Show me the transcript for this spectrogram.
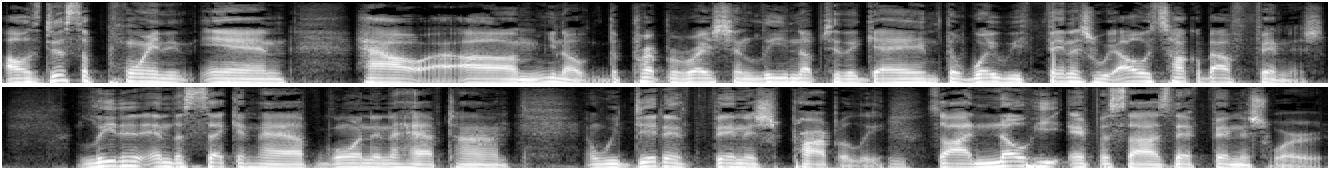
I was disappointed in how, um, you know, the preparation leading up to the game, the way we finished. We always talk about finish. Leading in the second half, going into halftime, and we didn't finish properly. So I know he emphasized that finish word.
